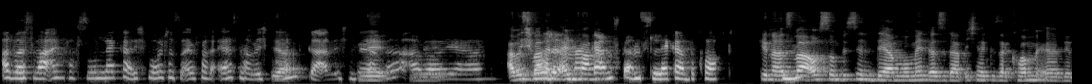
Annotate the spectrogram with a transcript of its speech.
Aber es war einfach so lecker. Ich wollte es einfach essen, aber ich Ja. konnte gar nicht mehr. Nee, Ne? Aber nee. ja, Aber es ich war halt wurde immer einfach, ganz, ganz lecker bekocht. genau, es Mhm. war auch so ein bisschen der Moment, also da habe ich halt gesagt, komm, äh, wir,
